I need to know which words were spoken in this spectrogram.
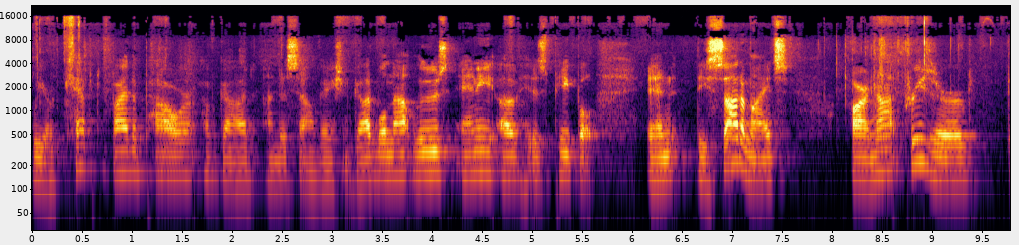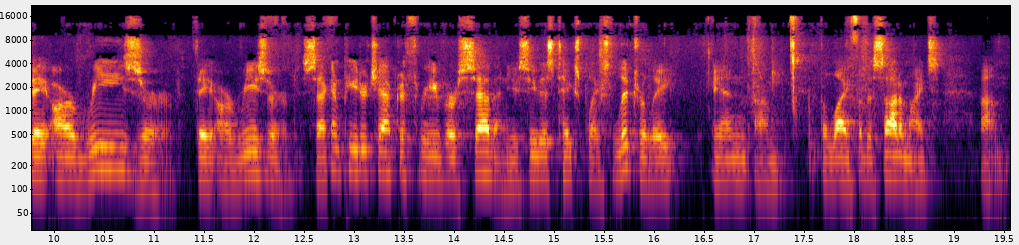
we are kept by the power of God unto salvation. God will not lose any of his people. And the Sodomites are not preserved, they are reserved. They are reserved. 2 Peter chapter 3, verse 7. You see this takes place literally in um, the life of the Sodomites um,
